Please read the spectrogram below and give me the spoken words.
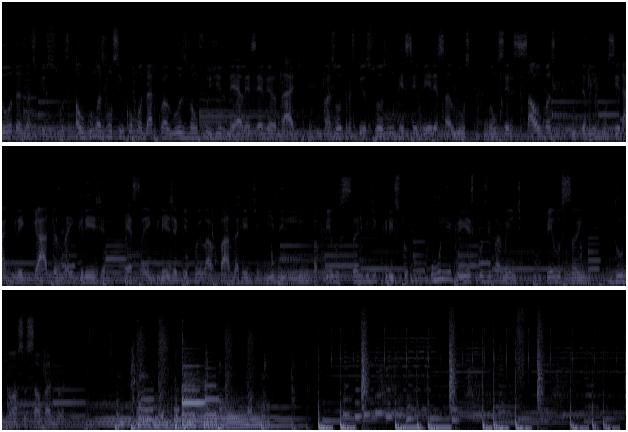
todas as pessoas. Algumas vão se incomodar com a luz, vão fugir dela, essa é verdade, mas outras pessoas vão receber essa luz, vão ser salvas e também vão ser agregadas na igreja. Essa igreja que foi lavada, redimida e limpa pelo sangue de Cristo, única e exclusivamente pelo sangue do nosso Salvador.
